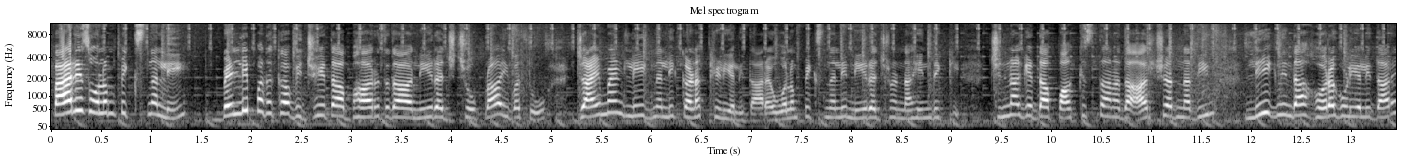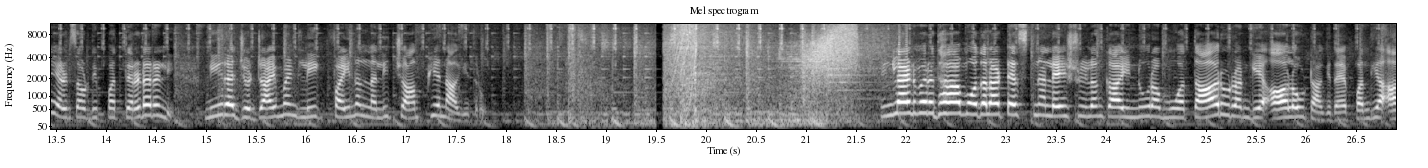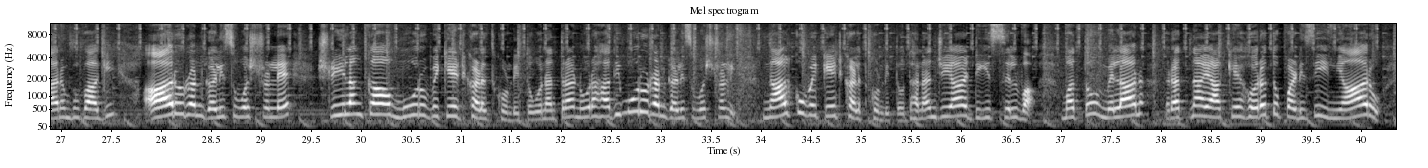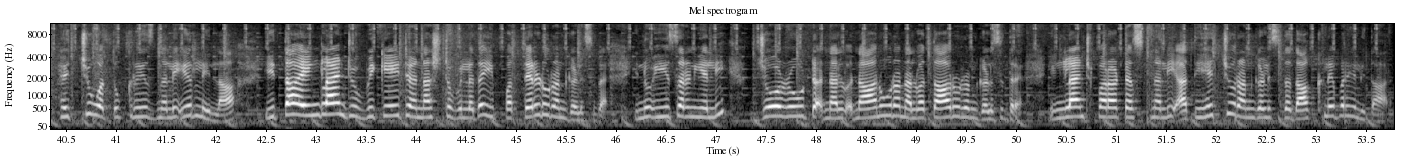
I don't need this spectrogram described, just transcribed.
ಪ್ಯಾರಿಸ್ ಒಲಿಂಪಿಕ್ಸ್ನಲ್ಲಿ ಬೆಳ್ಳಿ ಪದಕ ವಿಜೇತ ಭಾರತದ ನೀರಜ್ ಚೋಪ್ರಾ ಇವತ್ತು ಡೈಮಂಡ್ ಲೀಗ್ನಲ್ಲಿ ಕಣಕ್ಕಿಳಿಯಲಿದ್ದಾರೆ. ಒಲಿಂಪಿಕ್ಸ್ನಲ್ಲಿ ನೀರಜ್ರನ್ನ ಹಿಂದಿಕ್ಕಿ ಚಿನ್ನ ಗೆದ್ದ ಪಾಕಿಸ್ತಾನದ ಅರ್ಷದ್ ನದೀಮ್ ಲೀಗ್ನಿಂದ ಹೊರಗುಳಿಯಲಿದ್ದಾರೆ. ಎರಡ್ ಸಾವಿರದ ಇಪ್ಪತ್ತೆರಡರಲ್ಲಿ ನೀರಜ್ ಡೈಮಂಡ್ ಲೀಗ್ ಫೈನಲ್ನಲ್ಲಿ ಚಾಂಪಿಯನ್ ಆಗಿದ್ರು. ಇಂಗ್ಲೆಂಡ್ ವಿರುದ್ಧ ಮೊದಲ ಟೆಸ್ಟ್ನಲ್ಲೇ ಶ್ರೀಲಂಕಾ ಇನ್ನೂರ ಮೂವತ್ತಾರು ರನ್ಗೆ ಆಲ್ ಔಟ್ ಆಗಿದೆ. ಪಂದ್ಯ ಆರಂಭವಾಗಿ ಆರು ರನ್ ಗಳಿಸುವಷ್ಟರಲ್ಲೇ ಶ್ರೀಲಂಕಾ ಮೂರು ವಿಕೆಟ್ ಕಳೆದುಕೊಂಡಿತ್ತು. ನಂತರ ನೂರ ಹದಿಮೂರು ರನ್ ಗಳಿಸುವಷ್ಟರಲ್ಲಿ ನಾಲ್ಕು ವಿಕೆಟ್ ಕಳೆದುಕೊಂಡಿತ್ತು. ಧನಂಜಯ, ಡಿ ಸಿಲ್ವಾ ಮತ್ತು ಮಿಲಾನ್ ರತ್ನಾಯಾಕೆ ಹೊರತುಪಡಿಸಿ ಇನ್ಯಾರು ಹೆಚ್ಚು ಹೊತ್ತು ಕ್ರೀಸ್ನಲ್ಲಿ ಇರಲಿಲ್ಲ. ಇತ್ತ ಇಂಗ್ಲೆಂಡ್ ವಿಕೆಟ್ ನಷ್ಟವಿಲ್ಲದೆ ಇಪ್ಪತ್ತೆರಡು ರನ್ ಗಳಿಸಿದೆ. ಇನ್ನು ಈ ಸರಣಿಯಲ್ಲಿ ಜೋ ರೂಟ್ ನಲ್ ನಾನೂರ ನಲವತ್ತಾರು ರನ್ ಗಳಿಸಿದರೆ ಇಂಗ್ಲೆಂಡ್ ಪರ ಟೆಸ್ಟ್ನಲ್ಲಿ ಅತಿ ಹೆಚ್ಚು ರನ್ ಗಳಿಸಿದ ದಾಖಲೆ ಬರೆಯಲಿದ್ದಾರೆ.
